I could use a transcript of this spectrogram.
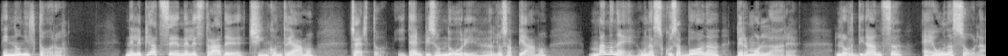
e non il toro. Nelle piazze e nelle strade ci incontriamo. Certo, i tempi sono duri, lo sappiamo, ma non è una scusa buona per mollare. L'ordinanza è una sola,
